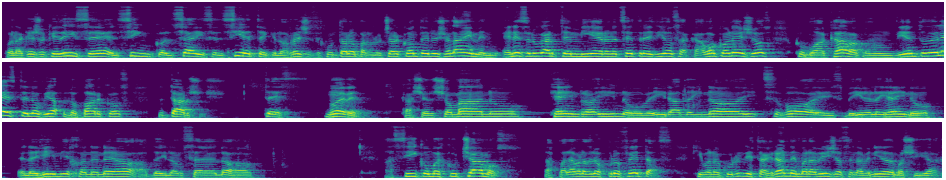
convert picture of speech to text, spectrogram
con aquello que dice, el 5, el 6, el 7, que los reyes se juntaron para luchar contra Jerusalén, en, ese lugar temieron, etc. Y Dios acabó con ellos, como acaba con un viento del este los, los barcos de Tarshish. 9. Kasher Shomanu, Kein Ra'inu, Beir Adeinoi, Tzvois, Beir Elohim Yechonenea, Adeilam. Así como escuchamos las palabras de los profetas, que iban a ocurrir estas grandes maravillas en la venida de Mashiach,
